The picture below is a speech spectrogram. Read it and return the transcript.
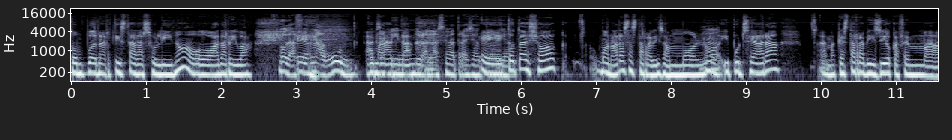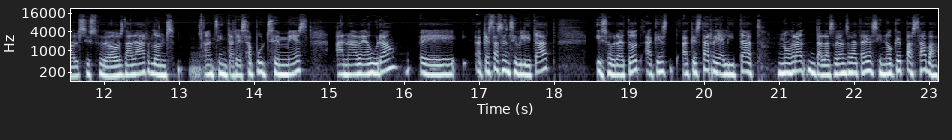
tot bon artista ha d'assolir no? o ha d'arribar. O de fer-ne algun, com a exacte. mínim, durant la seva trajectòria. Eh, tot això, bueno, ara s'està revisant molt, no? Mm. I potser ara, amb aquesta revisió que fem els historiadors de l'art, doncs ens interessa potser més anar a veure eh, aquesta sensibilitat i sobretot aquest, aquesta realitat no gran, de les grans batalles, sinó què passava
